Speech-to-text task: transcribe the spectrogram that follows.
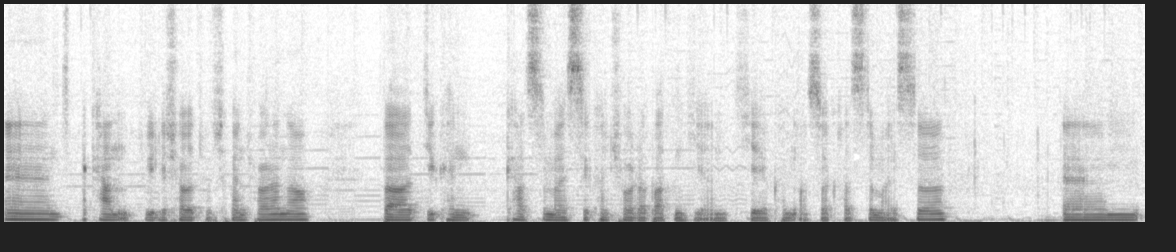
and I can't really show it with the controller now, but you can customize the controller button here and here you can also customize the um,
